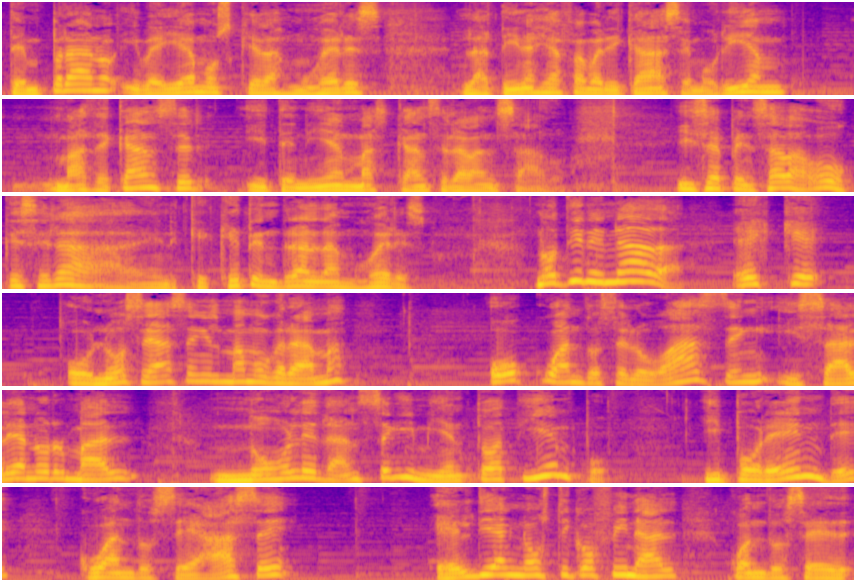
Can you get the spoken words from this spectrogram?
temprano, y veíamos que las mujeres latinas y afroamericanas se morían más de cáncer y tenían más cáncer avanzado. Y se pensaba, oh, ¿qué será? ¿Qué, qué tendrán las mujeres? No tiene nada. Es que o no se hacen el mamograma o cuando se lo hacen y sale anormal, no le dan seguimiento a tiempo. Y por ende, cuando se hace el diagnóstico final, cuando se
